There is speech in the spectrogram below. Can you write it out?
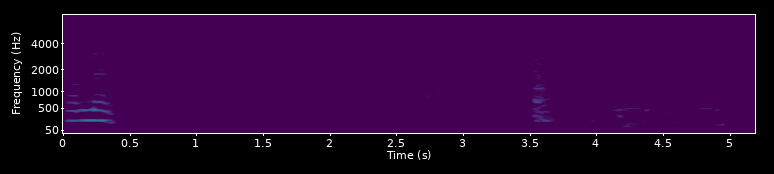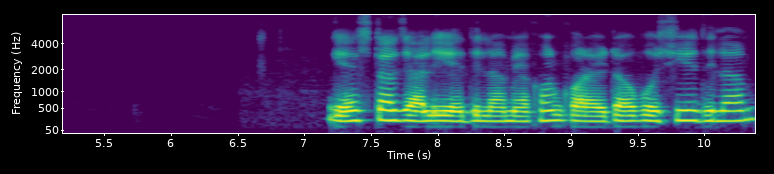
সামনে। গ্যাসটা জ্বালিয়ে দিলাম, এখন কড়াইটাও বসিয়ে দিলাম।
